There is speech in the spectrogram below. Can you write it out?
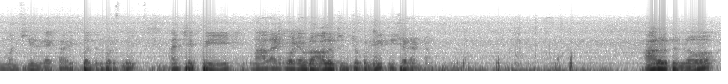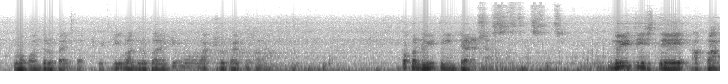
మంచినీళ్ళు లేక ఇబ్బందులు పడుతుంది అని చెప్పి నాలాంటి వాడు ఎవడో ఆలోచించి ఒక నీటి తీశాడంట. ఆ రోజుల్లో ఒక వంద రూపాయలు ఖర్చు పెట్టి వంద రూపాయలు అంటే లక్ష రూపాయలతో సమానం. ఒక నుయ్యి తీయించాడంట. నుయ్యి తీస్తే అబ్బా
